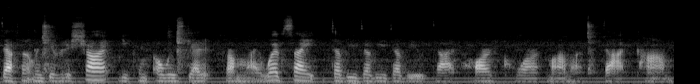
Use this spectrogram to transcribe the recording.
definitely give it a shot. You can always get it from my website, www.hardcoremama.com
